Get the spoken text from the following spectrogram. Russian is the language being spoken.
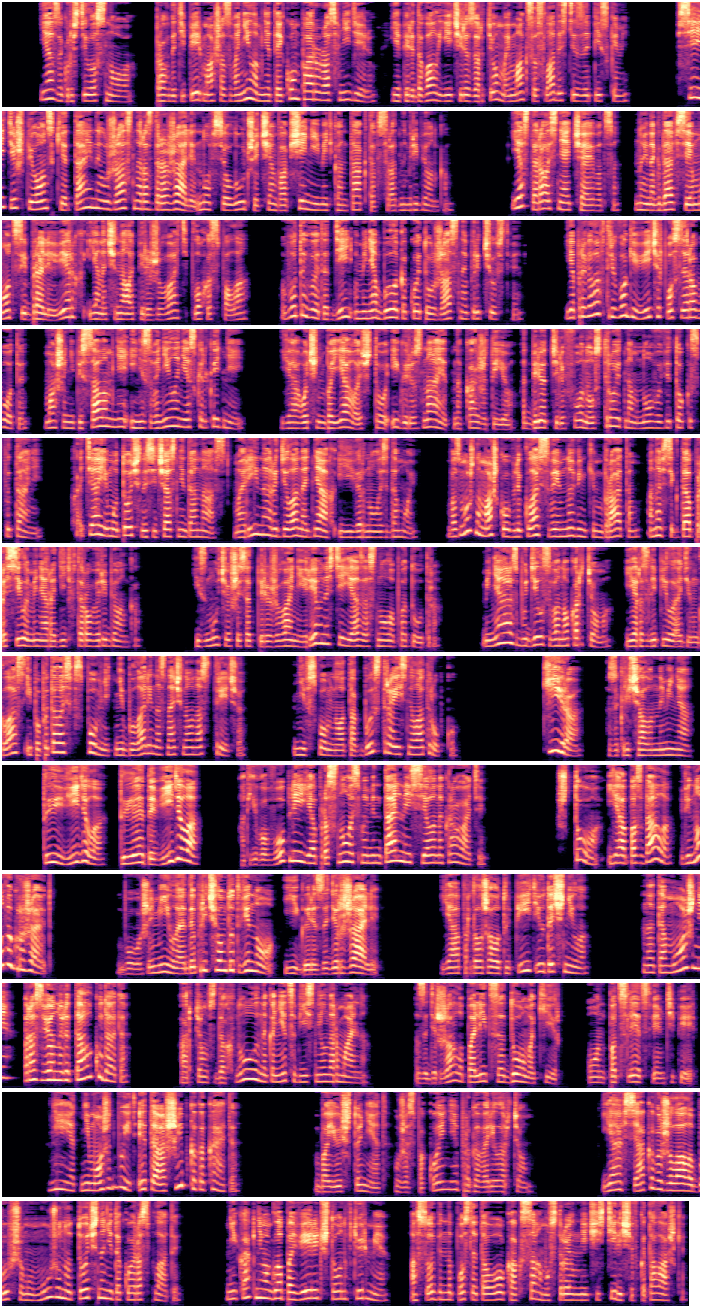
Я загрустила снова, Правда, теперь Маша звонила мне тайком пару раз в неделю. Я передавал ей через Артема и Макса сладости с записками. Все эти шпионские тайны ужасно раздражали, но все лучше, чем вообще не иметь контактов с родным ребенком. Я старалась не отчаиваться, но иногда все эмоции брали вверх, я начинала переживать, плохо спала. Вот и в этот день у меня было какое-то ужасное предчувствие. Я провела в тревоге вечер после работы. Маша не писала мне и не звонила несколько дней. Я очень боялась, что Игорь узнает, накажет ее, отберет телефон и устроит нам новый виток испытаний. Хотя ему точно сейчас не до нас. Марина родила на днях и вернулась домой. Возможно, Машка увлеклась своим новеньким братом. Она всегда просила меня родить второго ребенка. Измучившись от переживаний и ревности, я заснула под утро. Меня разбудил звонок Артема. Я разлепила один глаз и попыталась вспомнить, не была ли назначена у нас встреча. Не вспомнила так быстро и сняла трубку. «Кира!» – закричал он на меня. «Ты видела? Ты это видела?» От его воплей я проснулась моментально и села на кровати. «Что? Я опоздала? Вино выгружают?» «Боже, милая, да при чем тут вино? Игоря задержали!» Я продолжала тупить и уточнила. «На таможне? Разве он улетал куда-то?» Артем вздохнул и, наконец, объяснил нормально. Задержала полиция дома, Кир. Он под следствием теперь. Нет, не может быть, это ошибка какая-то. Боюсь, что нет, уже спокойнее проговорил Артем. Я всякого желала бывшему мужу, но точно не такой расплаты. Никак не могла поверить, что он в тюрьме, особенно после того, как сам устроил мне чистилище в каталажке.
